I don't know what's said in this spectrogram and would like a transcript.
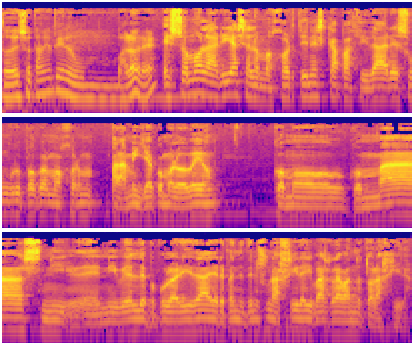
Todo eso también tiene un valor, ¿eh? Eso molaría si a lo mejor tienes capacidad, eres un grupo con a lo mejor, para mí, ya como lo veo, como con más ni- eh, nivel de popularidad y de repente tienes una gira y vas grabando toda la gira.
